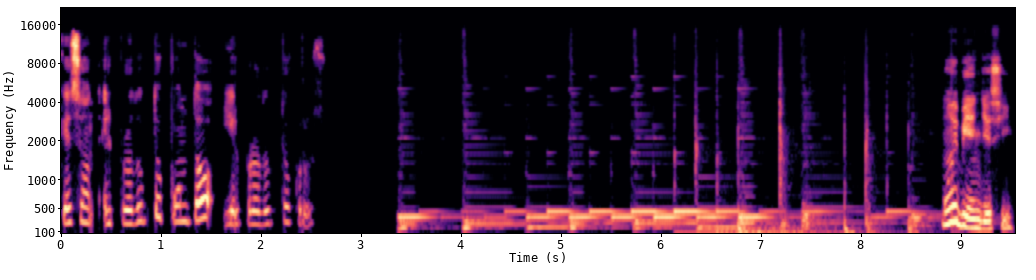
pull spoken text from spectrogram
que son el producto punto y el producto cruz. Muy bien, Jessie.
